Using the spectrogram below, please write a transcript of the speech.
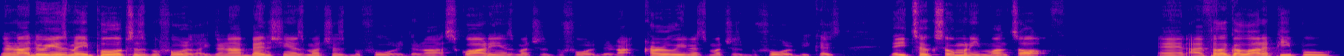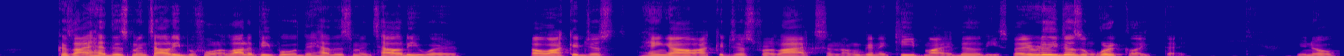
they're not doing as many pull-ups as before. Like they're not benching as much as before. They're not squatting as much as before. They're not curling as much as before because they took so many months off. And I feel like a lot of people, because I had this mentality before. A lot of people they have this mentality where, oh, I could just hang out, I could just relax, and I'm gonna keep my abilities. But it really doesn't work like that. You know,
